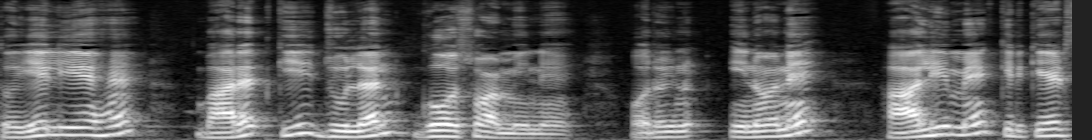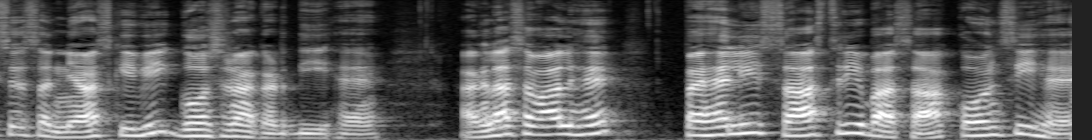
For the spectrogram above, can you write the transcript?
तो ये लिए हैं भारत की जुलन गोस्वामी ने और इन, इन्होंने हाल ही में क्रिकेट से संन्यास की भी घोषणा कर दी है। अगला सवाल है पहली शास्त्रीय भाषा कौन सी है?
